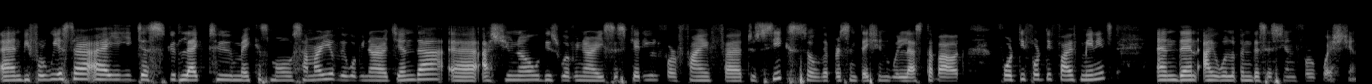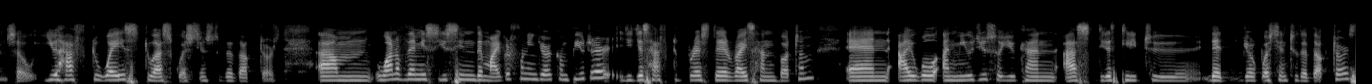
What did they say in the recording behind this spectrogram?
And before we start, I just would like to make a small summary of the webinar agenda. Uh, as you know, this webinar is scheduled for 5 uh, to 6, so the presentation will last about 40, 45 minutes, and then I will open the session for questions. So you have two ways to ask questions to the doctors. Um, one of them is using the microphone in your computer. You just have to press the right hand button, and I will unmute you so you can ask directly to the, your question to the doctors.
